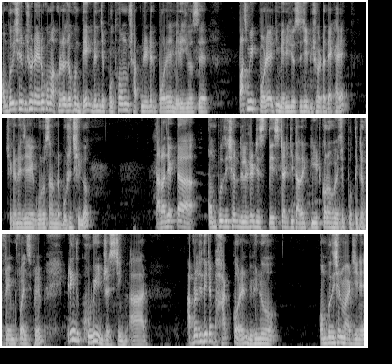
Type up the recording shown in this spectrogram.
কম্পোজিশনের বিষয়টা এরকম, আপনারা যখন দেখবেন যে প্রথম সাত মিনিটের পরে মেরিজোসের পাঁচ মিনিট পরে আর কি মেরিজোসের যে বিষয়টা দেখায়, সেখানে যে গোরোসানরা বসেছিল, তারা যে একটা কম্পোজিশন রিলেটেড যে স্পেসটা আর কি তাদের ক্রিয়েট করা হয়েছে প্রত্যেকটা ফ্রেম ওয়াইজ ফ্রেম এটা কিন্তু খুবই ইন্টারেস্টিং আর আপনারা যদি এটা ভাগ করেন বিভিন্ন কম্পোজিশন মার্জিনে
